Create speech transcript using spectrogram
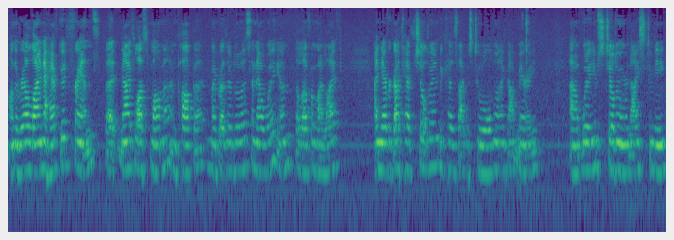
on the rail line. I have good friends, but now I've lost Mama and Papa, my brother Louis, and now William, the love of my life. I never got to have children because I was too old when I got married. Uh, William's children were nice to me,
